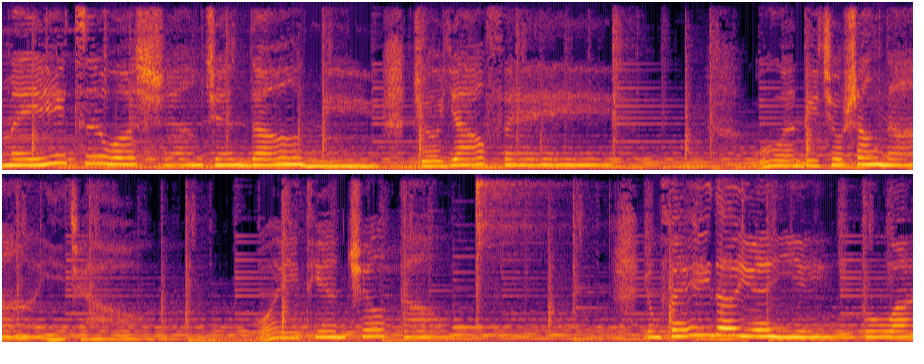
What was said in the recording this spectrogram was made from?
每一次我想见到你，就要飞，无论地球上哪一角，我一天就到。用飞的原因不外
